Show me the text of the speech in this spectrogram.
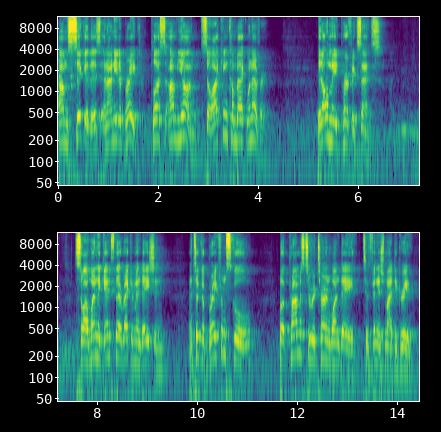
I'm sick of this and I need a break. Plus, I'm young, so I can come back whenever. It all made perfect sense. So I went against their recommendation and took a break from school, but promised to return one day to finish my degree.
